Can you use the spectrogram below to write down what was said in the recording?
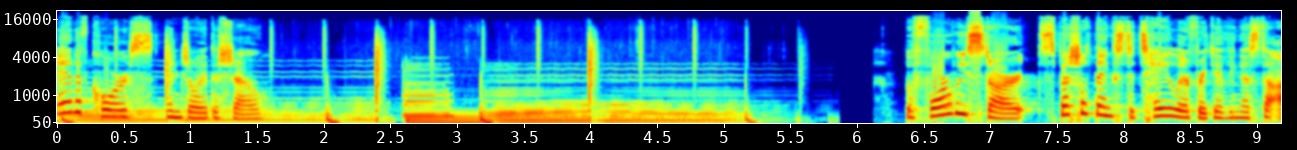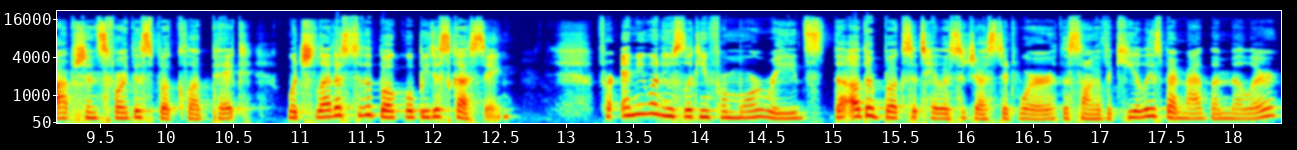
and of course, enjoy the show. Before we start, special thanks to Taylor for giving us the options for this book club pick, which led us to the book we'll be discussing. For anyone who's looking for more reads, the other books that Taylor suggested were The Song of Achilles by Madeline Miller,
